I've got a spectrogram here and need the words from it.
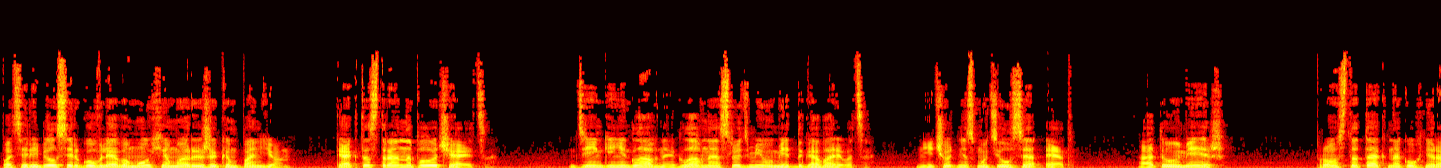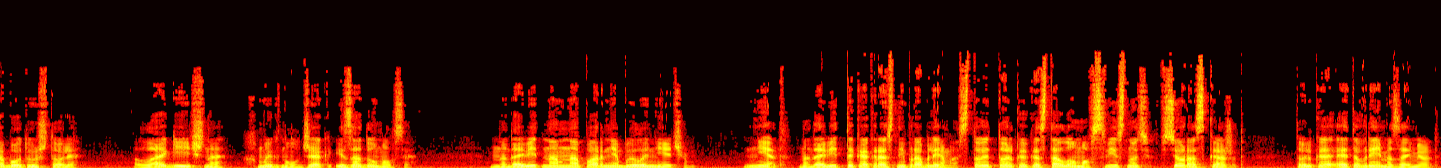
Потеребил серьгу в левом ухе мой рыжий компаньон. «Как-то странно получается. Деньги не главное, главное с людьми уметь договариваться. Ничуть не смутился Эд. А ты умеешь? Просто так на кухне работаю, что ли? Логично, хмыкнул Джек и задумался. Надавить нам на парня было нечем. Нет, надавить-то как раз не проблема. Стоит только Костоломов свистнуть, все расскажет. Только это время займет.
